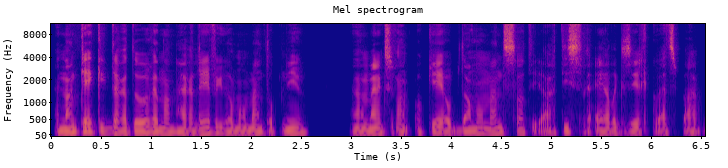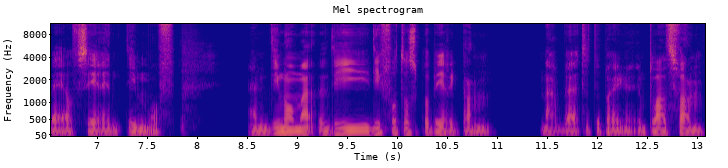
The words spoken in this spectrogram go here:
En dan kijk ik daardoor en dan herleef ik dat moment opnieuw. En dan ben ik zo van, oké, op dat moment staat die artiest er eigenlijk zeer kwetsbaar bij of zeer intiem. Of... En die, moment, die, die foto's probeer ik dan naar buiten te brengen. In plaats van,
